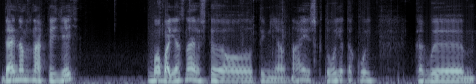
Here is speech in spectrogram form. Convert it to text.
Дай нам знак, ты здесь? Боба, я знаю, что ты меня знаешь, кто я такой. Как бы...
